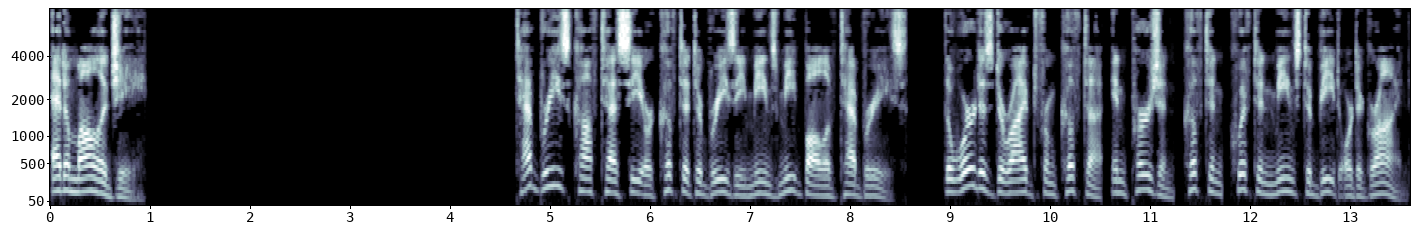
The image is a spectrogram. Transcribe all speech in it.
Etymology. Tabriz koftesi or kufta tabrizi means meatball of Tabriz. The word is derived from kufta, in Persian, kuftan, quiftan means to beat or to grind.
